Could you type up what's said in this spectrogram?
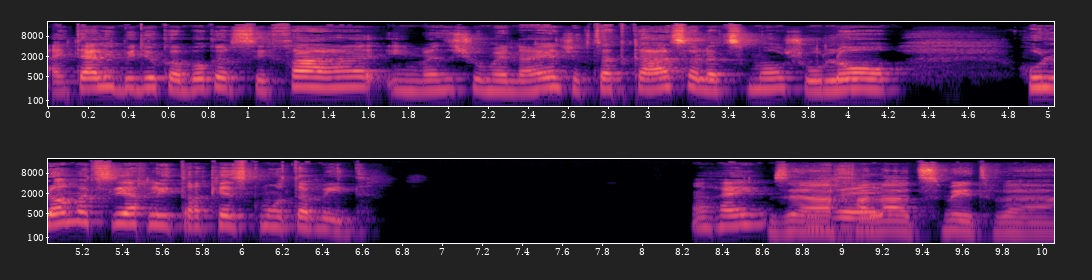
הייתה לי בדיוק הבוקר שיחה עם איזשהו מנהל שקצת כעס על עצמו שהוא לא, הוא לא מצליח להתרכז כמו תמיד. Okay? אוקיי? זה ההכלה העצמית וה...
